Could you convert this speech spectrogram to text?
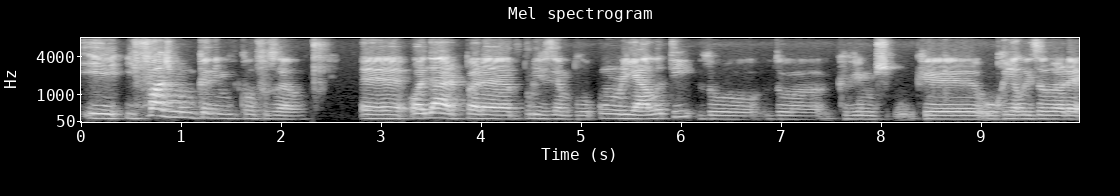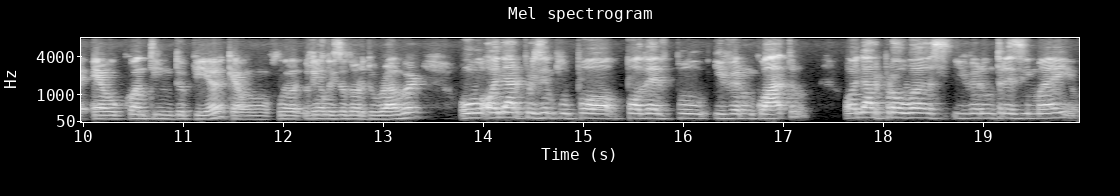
e, e faz-me um bocadinho de confusão Uh, olhar para, por exemplo, um reality do, do, que vimos que o realizador é, é o Quentin Dupieux, que é um realizador do Rubber, ou olhar, por exemplo, para o, para o Deadpool e ver um 4, olhar para o Us e ver um 3,5,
